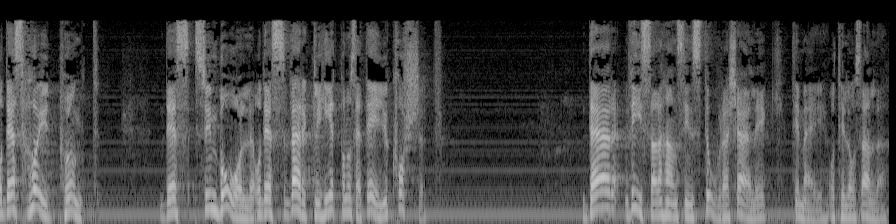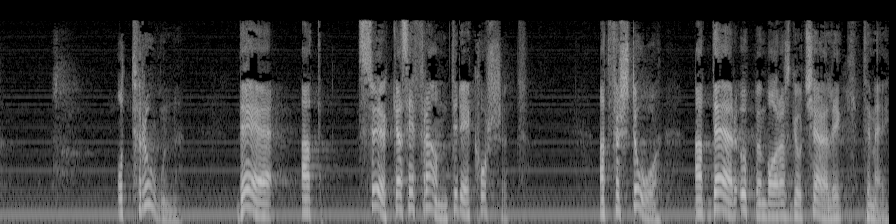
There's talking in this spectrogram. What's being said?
och dess höjdpunkt, dess symbol och dess verklighet på något sätt, det är ju korset. Där visade han sin stora kärlek till mig och till oss alla. Och tron, det är att söka sig fram till det korset. Att förstå att där uppenbaras Guds kärlek till mig.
